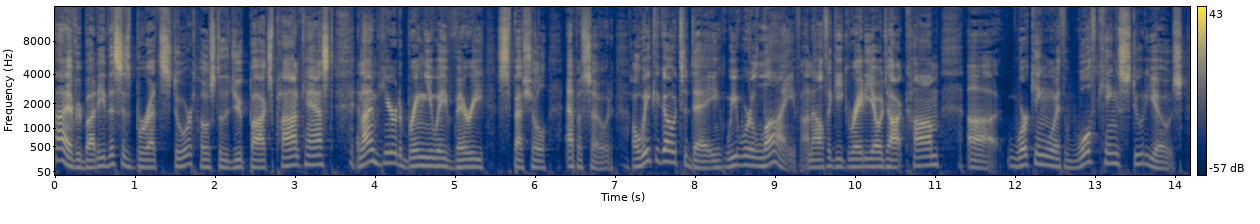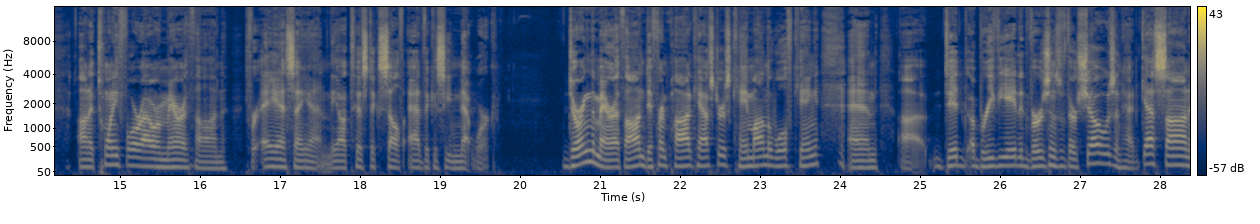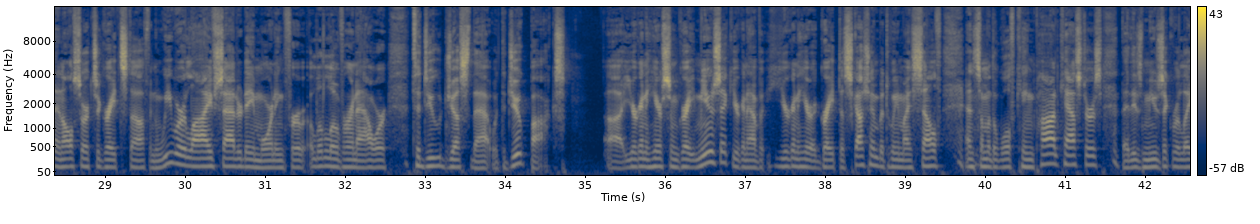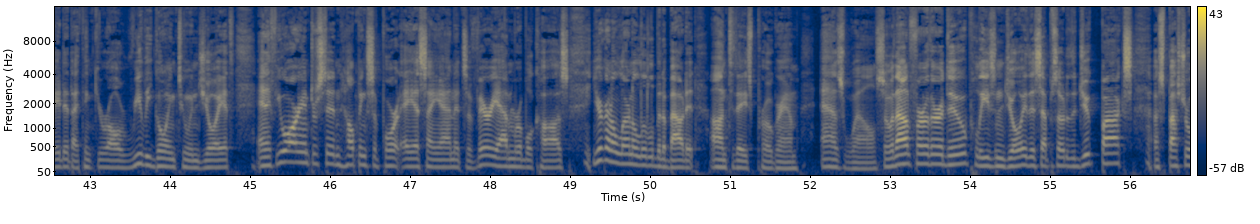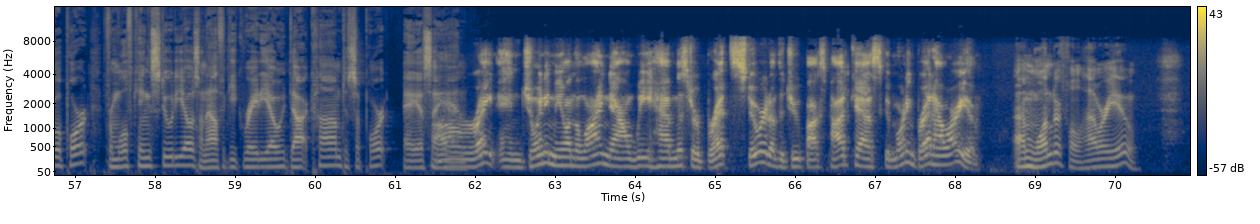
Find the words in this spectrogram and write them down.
Hi, everybody. This is Brett Stewart, host of the Jukebox Podcast, and I'm here to bring you a very special episode. A week ago today, we were live on AlphaGeekRadio.com uh, working with Wolf King Studios on a 24 hour marathon for ASAN, the Autistic Self Advocacy Network. During the marathon, different podcasters came on the Wolf King and uh, did abbreviated versions of their shows and had guests on and all sorts of great stuff. And we were live Saturday morning for a little over an hour to do just that with the jukebox. Uh, you're going to hear some great music. You're going to have you're going to hear a great discussion between myself and some of the Wolf King podcasters that is music related. I think you're all really going to enjoy it. And if you are interested in helping support ASAN, it's a very admirable cause. You're going to learn a little bit about it on today's program as well. So without further ado, please enjoy this episode of the Jukebox, a special report from Wolf King Studios on AlphaGeekRadio.com to support ASAN. All right, and joining me on the line now, we have Mr. Brett Stewart of the Jukebox Podcast. Good morning, Brett. How are you? I'm wonderful. How are you?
